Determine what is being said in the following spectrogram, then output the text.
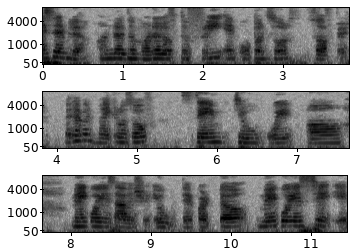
Assembler under the model of the free and open source software. બરાબર? માઇક્રોસોફ્ટ સેમ જેવું કોઈ મેક ઓએસ આવે છે, એવું તે બટ મેક ઓએસ છે એ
